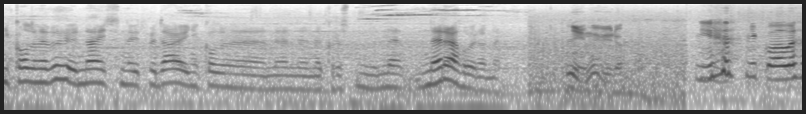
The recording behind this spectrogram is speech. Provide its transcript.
ніколи не ви навіть не відповідаю, ніколи не, не, не, не, не, не реагую на них. Ні, не вірю. Ні, ніколи.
